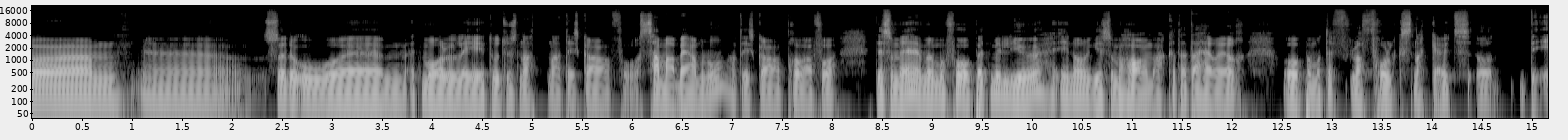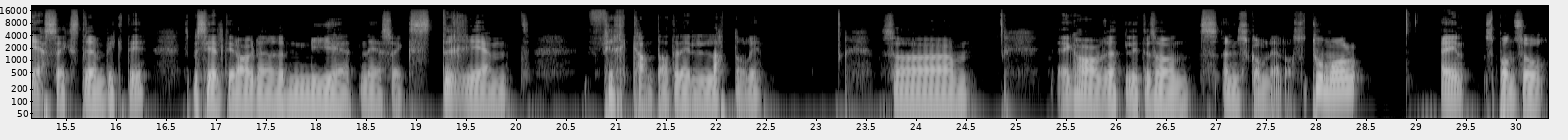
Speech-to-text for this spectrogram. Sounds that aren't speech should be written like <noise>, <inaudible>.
uh, Så er det òg uh, et mål i 2018 at jeg skal få samarbeide med noen. At jeg skal prøve å få det som er. Vi må få opp et miljø i Norge som har med akkurat dette her å gjøre, og på en måte la folk snakke ut. Og det er så ekstremt viktig, spesielt i dag der nyhetene er så ekstremt firkanta at det er latterlig. Så um, jeg har et lite sånt ønske om det, da. Så to mål. Én sponsor,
